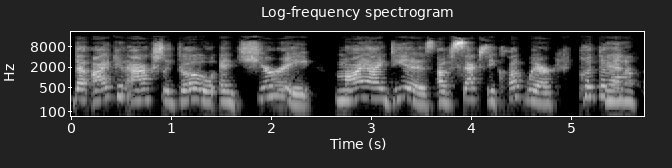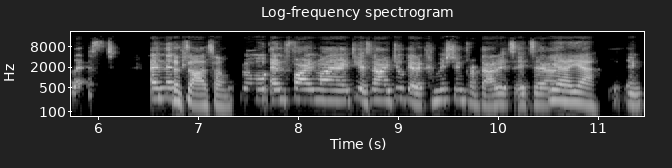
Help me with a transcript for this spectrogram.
that I can actually go and curate my ideas of sexy clubwear, put them yeah. in a list, and then that's awesome. Go and find my ideas. Now I do get a commission from that. It's it's a yeah yeah thing.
